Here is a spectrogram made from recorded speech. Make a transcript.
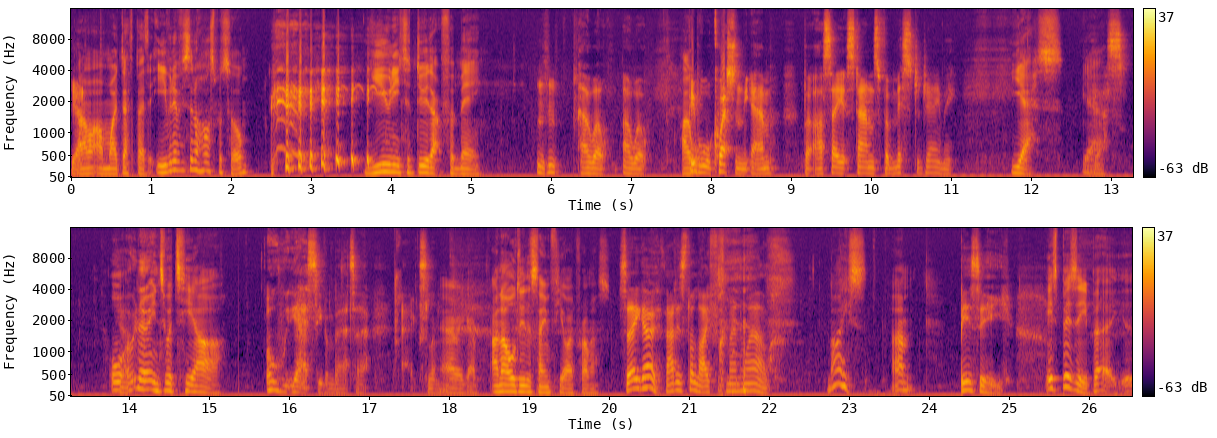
and I'm Yeah. on my deathbed, even if it's in a hospital, you need to do that for me. Mhm. I will. I will. I People will question the M, but I'll say it stands for Mr. Jamie. Yes. Yeah. Yes. Or no, into a TR. Oh, yes, even better. Excellent. There we go. And I'll do the same for you, I promise. So there you go. That is the life of Manuel. Nice. Um, Busy. it's busy, but uh,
